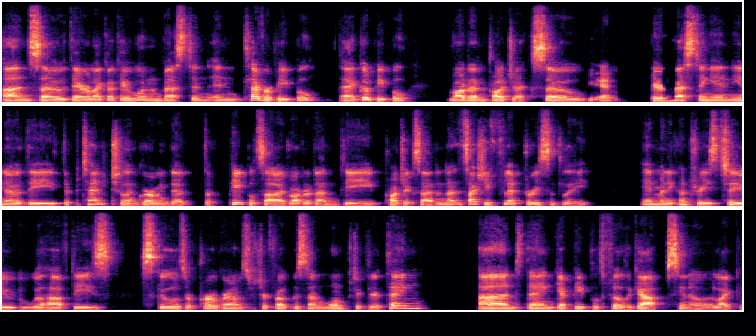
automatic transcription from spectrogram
and so they were like, okay, we want to invest in in clever people, uh, good people, rather than projects. So Yeah. they're investing in you know the the potential and growing the the people side rather than the project side, and it's actually flipped recently in many countries to we'll have these schools or programs which are focused on one particular thing and then get people to fill the gaps you know like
